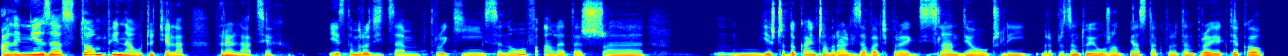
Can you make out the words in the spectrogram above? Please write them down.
ale nie zastąpi nauczyciela w relacjach. Jestem rodzicem trójki synów, ale też e, mm, jeszcze dokończam realizować projekt z Islandią, czyli reprezentuję Urząd Miasta, który ten projekt jako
